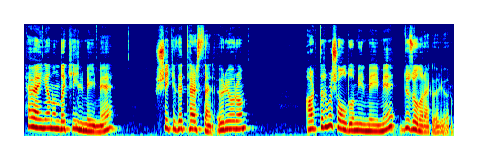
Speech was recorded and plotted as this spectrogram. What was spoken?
Hemen yanındaki ilmeğimi şu şekilde tersten örüyorum. Arttırmış olduğum ilmeğimi düz olarak örüyorum.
